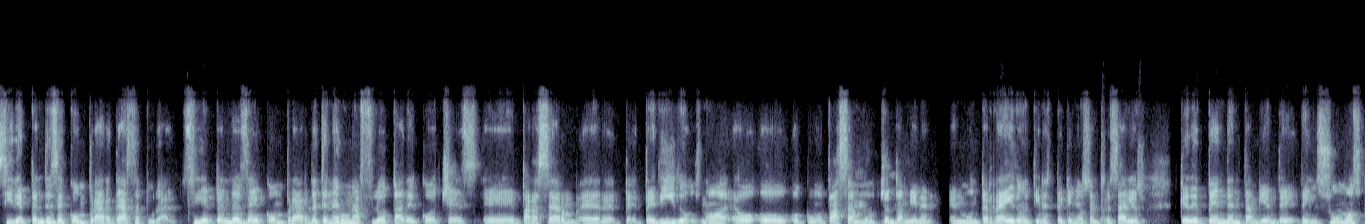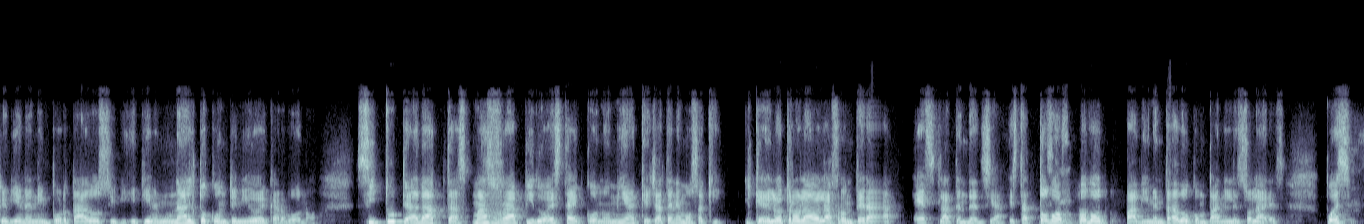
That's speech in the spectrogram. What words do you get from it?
si dependes de comprar gas natural, si dependes de comprar, de tener una flota de coches eh, para hacer eh, pedidos, ¿no? O, como pasa mucho también en, Monterrey, donde tienes pequeños empresarios que dependen también de, insumos que vienen importados y, y, tienen un alto contenido de carbono. Si tú te adaptas más rápido a esta economía que ya tenemos aquí y que del otro lado de la frontera es la tendencia, está todo, todo pavimentado con paneles solares, pues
